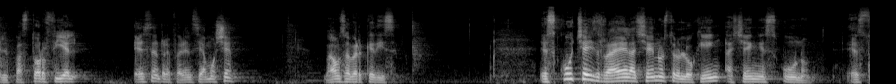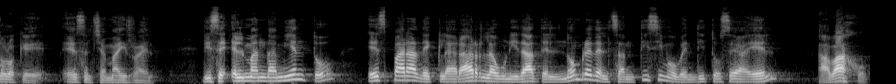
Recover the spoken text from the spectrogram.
el pastor fiel es en referencia a Moshe. Vamos a ver qué dice. Escucha Israel, Hashem nuestro Elohim, Hashem es uno. Esto es lo que es el Shema Israel. Dice, el mandamiento es para declarar la unidad del nombre del Santísimo, bendito sea Él, abajo.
